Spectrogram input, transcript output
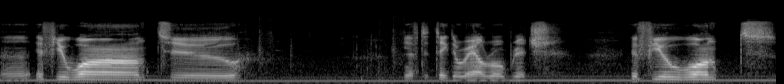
Uh, if you want to... You have to take the railroad bridge if you want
